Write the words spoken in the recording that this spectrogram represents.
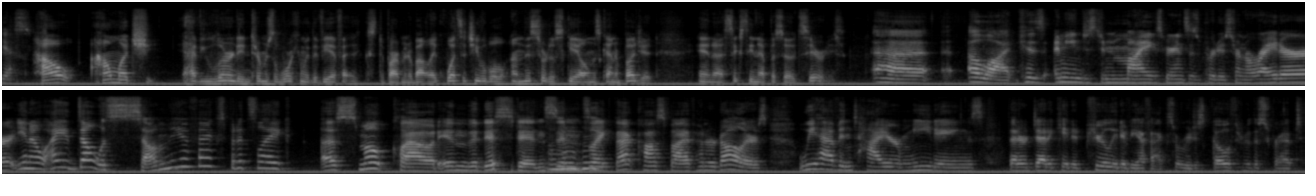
Yes. How how much have you learned in terms of working with the VFX department about like what's achievable on this sort of scale and this kind of budget in a 16 episode series? Uh, a lot because i mean just in my experience as a producer and a writer you know i dealt with some vfx but it's like a smoke cloud in the distance and it's mm-hmm. like that costs $500 we have entire meetings that are dedicated purely to vfx where we just go through the script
